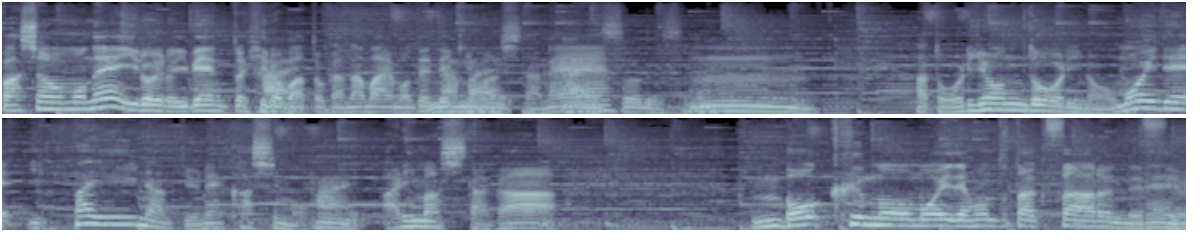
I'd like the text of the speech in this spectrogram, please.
場所もねいろいろイベント広場とか名前も出てきましたね、そうですうね。ん。あとオリオン通りの思い出いっぱいなんていうね歌詞もはい、ありましたが、僕も思い出本当たくさんあるんですよ、ええ。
